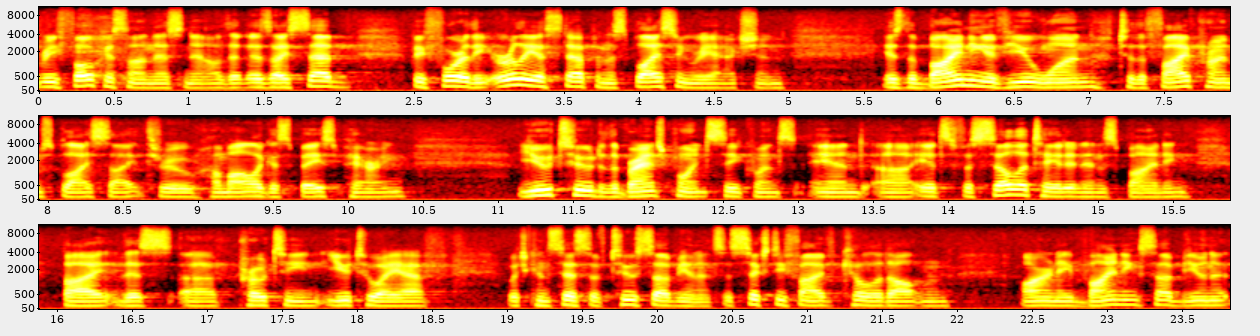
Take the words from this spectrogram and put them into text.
refocus on this now, that as I said before, the earliest step in the splicing reaction is the binding of U1 to the 5' splice site through homologous base pairing, U2 to the branch point sequence, and uh, it's facilitated in its binding by this uh, protein U2AF, which consists of two subunits a 65 kilodalton RNA binding subunit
